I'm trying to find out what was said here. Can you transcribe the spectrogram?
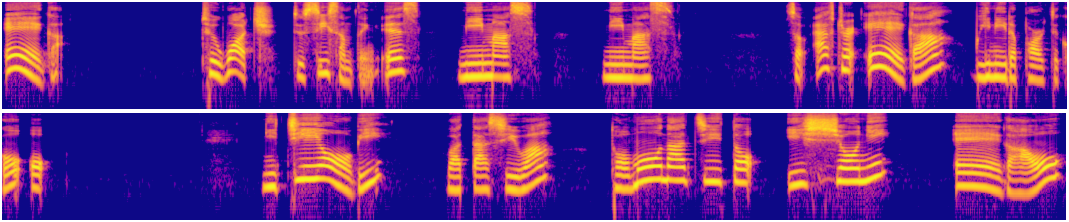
映画。 To watch, to see something is 見ます。見ます。So after 映画 we need a particle を。日曜日、私は友達と一緒に映画を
